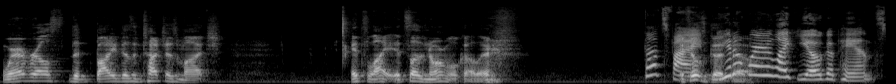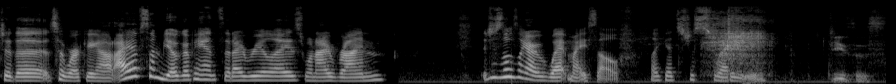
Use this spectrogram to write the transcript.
wherever else the body doesn't touch as much, it's light. It's a normal color. That's fine. It feels good, you don't though. wear like yoga pants to the to working out. I have some yoga pants that I realized when I run, it just looks like I wet myself. Like it's just sweaty. Jesus.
